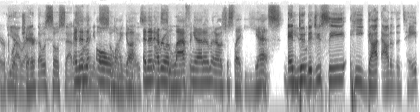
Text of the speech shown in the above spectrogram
airport yeah, right. chair. That was so satisfying. and then, oh so my god! ways, And then on everyone so laughing at him, and I was just like, "Yes." And you- dude, did you see he got out of the tape?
